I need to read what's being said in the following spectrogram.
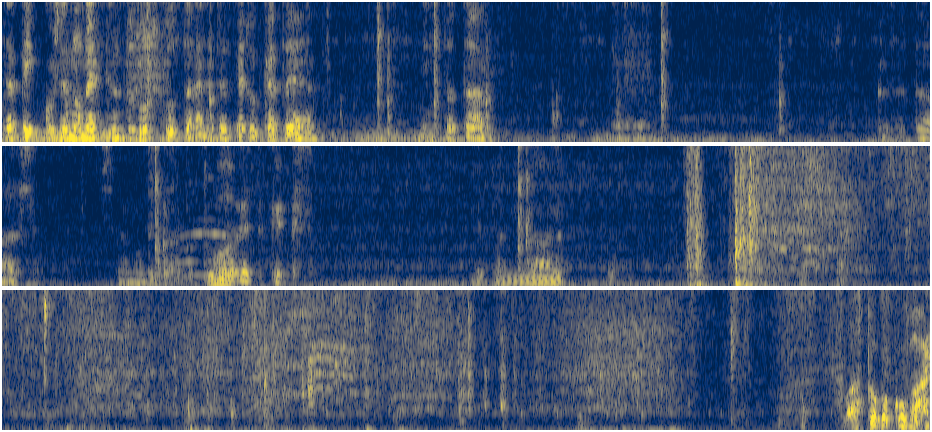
mitä pikkusen on ehtinyt tutustua tähän etu- etukäteen, niin tota... Katsotaas. Se muutetaanpa tuo hetkeksi. Ja pannaan... Mahtuuko kuvaan?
